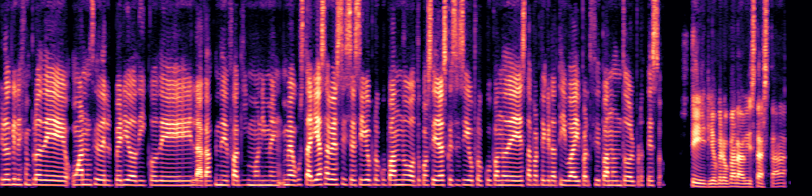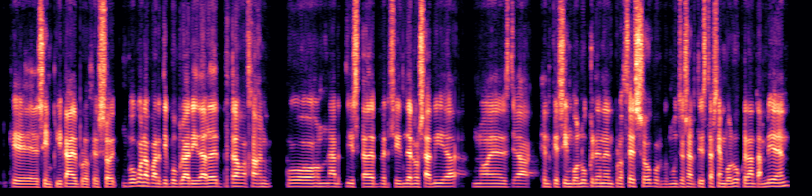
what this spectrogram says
creo que el ejemplo de un anuncio del periódico de la canción de Fucking Money me gustaría saber si se sigue preocupando o tú consideras que se sigue preocupando de esta parte creativa y participando en todo el proceso. Sí, yo creo que a la vista está que se implica en el proceso. Un poco la particularidad de trabajar con un artista de perfil de Rosalía no es ya el que se involucre en el proceso, porque muchos artistas se involucran también,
